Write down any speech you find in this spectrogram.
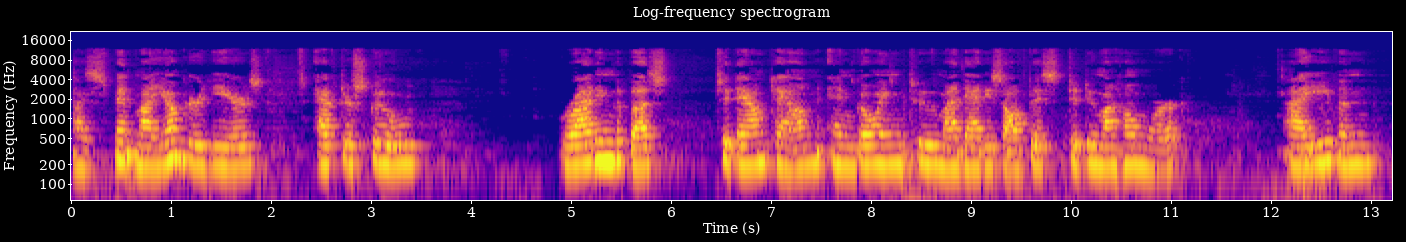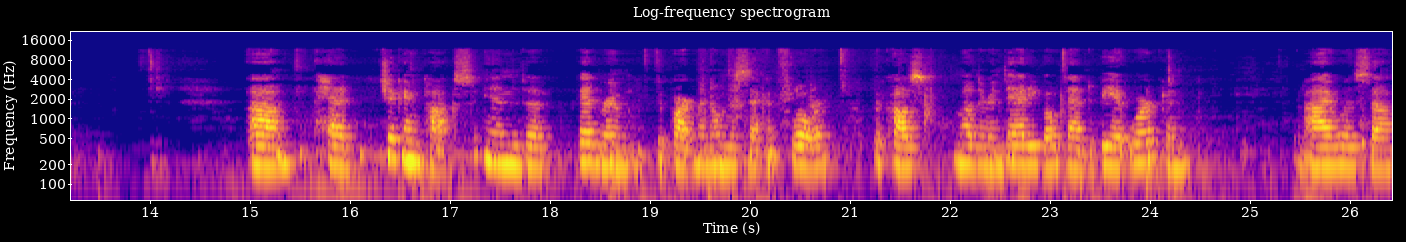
I spent my younger years after school riding the bus to downtown and going to my daddy's office to do my homework. I even um, had chicken pox in the bedroom department on the second floor because mother and daddy both had to be at work and I was, uh,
